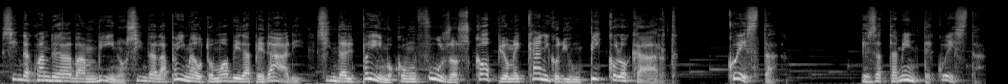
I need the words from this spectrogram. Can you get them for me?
Sin da quando era bambino, sin dalla prima automobile a pedali, sin dal primo confuso scoppio meccanico di un piccolo kart. Questa, esattamente questa,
